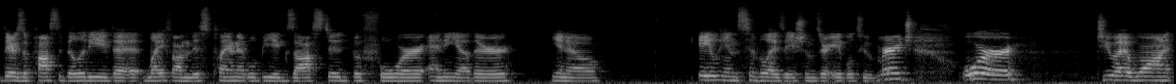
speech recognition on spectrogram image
there's a possibility that life on this planet will be exhausted before any other, you know, alien civilizations are able to emerge? Or do I want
